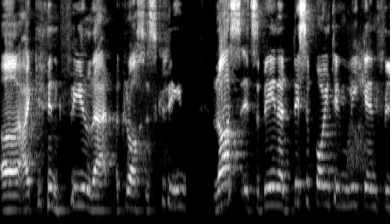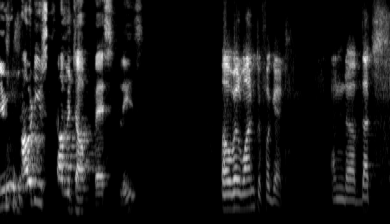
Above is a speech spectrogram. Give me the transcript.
uh, I can feel that across the screen. Russ, it's been a disappointing weekend for you. How do you sum it up best, please? Oh well, one to forget, and uh, that's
